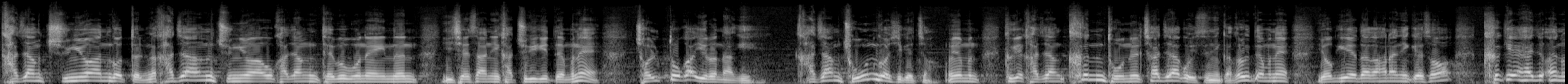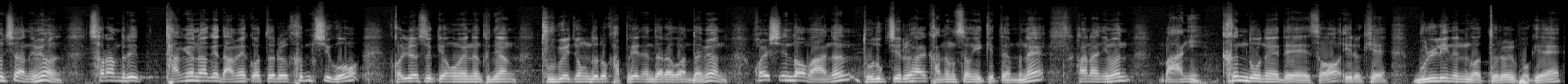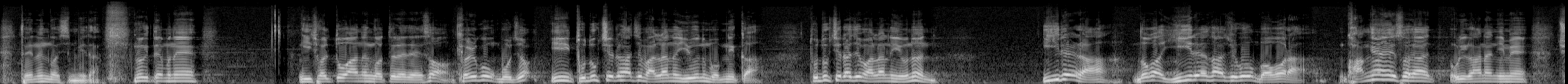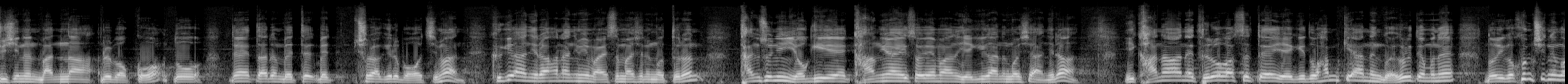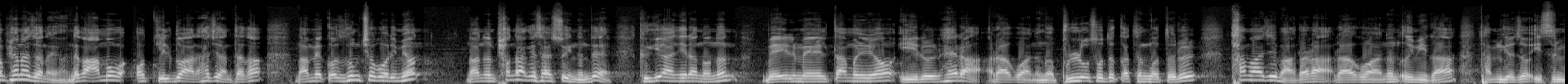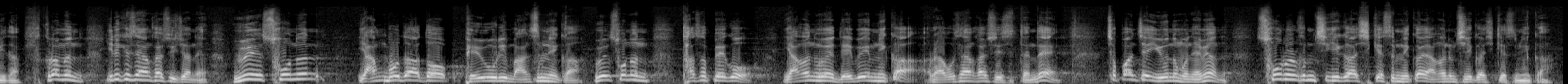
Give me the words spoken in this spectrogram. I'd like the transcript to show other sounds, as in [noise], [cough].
가장 중요한 것들, 그러니까 가장 중요하고 가장 대부분에 있는 이 재산이 가축이기 때문에 절도가 일어나기 가장 좋은 것이겠죠. 왜냐하면 그게 가장 큰 돈을 차지하고 있으니까. 그렇기 때문에 여기에다가 하나님께서 크게 해- 해놓지 않으면 사람들이 당연하게 남의 것들을 훔치고 걸렸을 경우에는 그냥 두 배 정도로 갚게 된다라고 한다면 훨씬 더 많은 도둑질을 할 가능성이 있기 때문에 하나님은 많이 큰 돈에 대해서 이렇게 물리는 것들을 보게 되는 것입니다. 그렇기 때문에 이 절도하는 것들에 대해서 결국 뭐죠? 이 도둑질을 하지 말라는 이유는 뭡니까? 도둑질 하지 말라는 이유는 일해라. 너가 일해 가지고 먹어라. 광야에서야 우리가 하나님의 주시는 만나를 먹고 또 때에 따른 매- 매출하기를 먹었지만 그게 아니라 하나님이 말씀하시는 것들은 단순히 여기에 강야에서에만 얘기가 하는 것이 아니라 이 가나안에 들어갔을 때의 얘기도 함께 하는 거예요. 그렇기 때문에 너희가 훔치는 건 편하잖아요. 내가 아무 일도 안 하지 않다가 남의 것을 훔쳐버리면 나는 편하게 살 수 있는데 그게 아니라 너는 매일매일 땀 흘려 일을 해라 라고 하는 거 불로소득 같은 것들을 탐하지 말아라 라고 하는 의미가 담겨져 있습니다 그러면 이렇게 생각할 수 있잖아요 왜 소는 양보다 더 배율이 많습니까 왜 소는 다섯 배고 양은 왜 네 배입니까 라고 생각할 수 있을 텐데 첫 번째 이유는 뭐냐면 소를 훔치기가 쉽겠습니까 양을 훔치기가 쉽겠습니까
